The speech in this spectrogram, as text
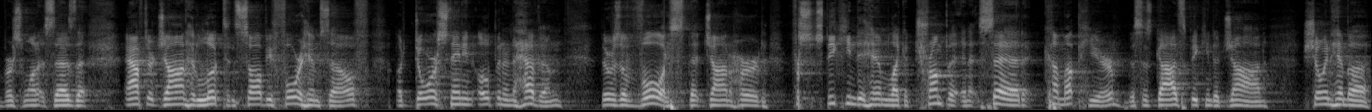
verse 1, it says that after John had looked and saw before himself a door standing open in heaven, there was a voice that John heard speaking to him like a trumpet, and it said, Come up here. This is God speaking to John, showing him a,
